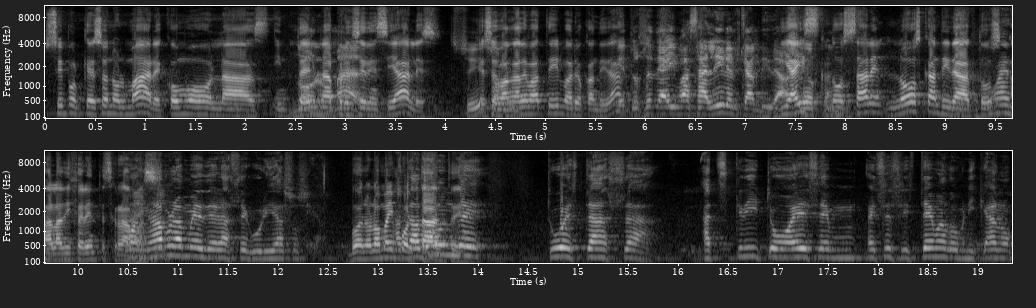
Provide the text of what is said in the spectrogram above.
Sí, porque eso es normal, es como las internas presidenciales, que se van a debatir varios candidatos. Y entonces de ahí va a salir el candidato. Y ahí nos salen los candidatos a las diferentes ramas. Juan, háblame de la seguridad social. Bueno, lo más importante. ¿Hasta dónde tú estás ah, adscrito a ese, a ese sistema dominicano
